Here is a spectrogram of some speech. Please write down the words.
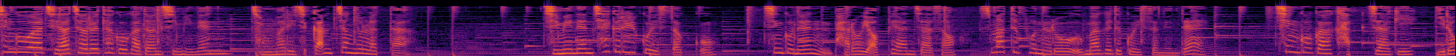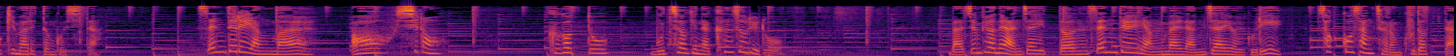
친구와 지하철을 타고 가던 지민은 정말이지 깜짝 놀랐다. 지민은 책을 읽고 있었고 친구는 바로 옆에 앉아서 스마트폰으로 음악을 듣고 있었는데 친구가 갑자기 이렇게 말했던 것이다. 샌들의 양말, 아우, 싫어. 그것도 무척이나 큰 소리로. 맞은편에 앉아있던 샌들 양말 남자의 얼굴이 석고상처럼 굳었다.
